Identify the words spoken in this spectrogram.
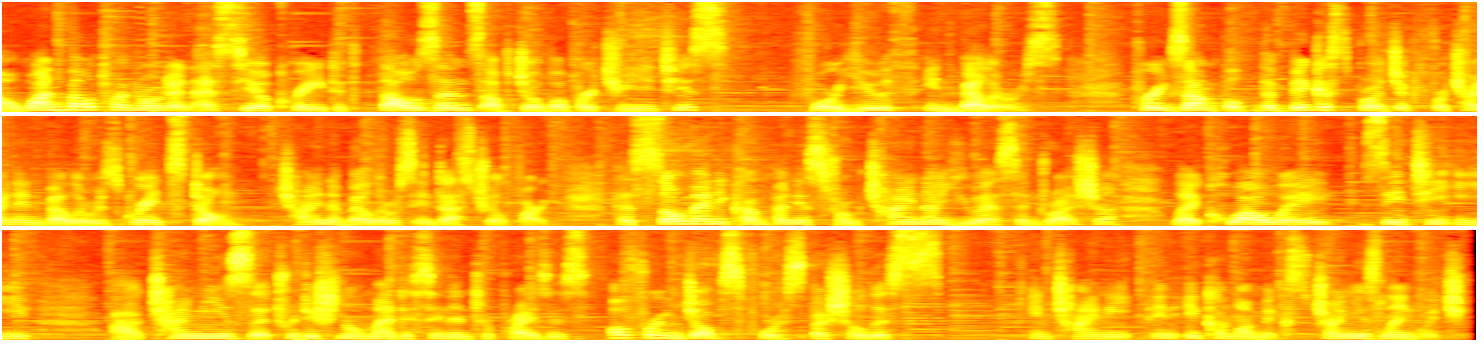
Uh, One Belt, One Road and SCO created thousands of job opportunities for youth in Belarus. For example, the biggest project for China in Belarus, Great Stone, China Belarus Industrial Park, has so many companies from China, US, and Russia like Huawei, ZTE, uh, Chinese uh, traditional medicine enterprises offering jobs for specialists in Chinese in economics, Chinese language,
